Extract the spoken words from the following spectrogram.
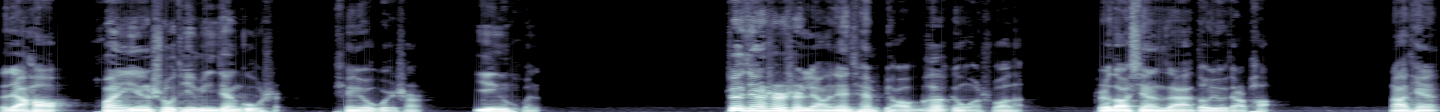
大家好，欢迎收听民间故事《听有鬼事儿》阴魂。这件事是两年前表哥跟我说的，直到现在都有点怕。那天，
